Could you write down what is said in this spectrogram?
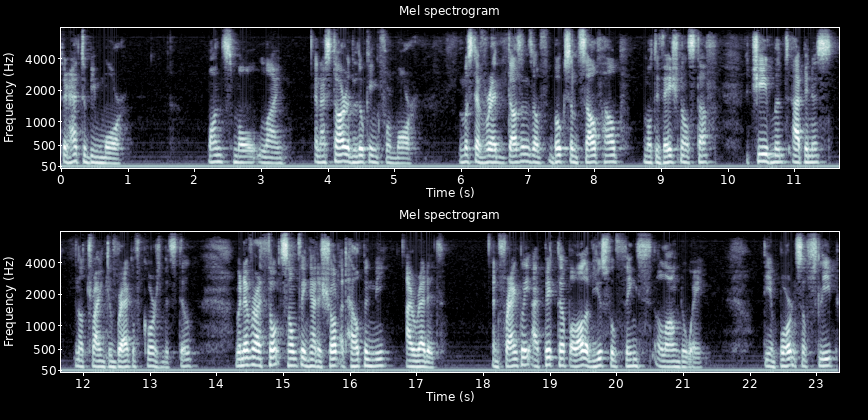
There had to be more. One small line, and I started looking for more. I must have read dozens of books on self help, motivational stuff, achievement, happiness. Not trying to brag, of course, but still. Whenever I thought something had a shot at helping me, I read it. And frankly, I picked up a lot of useful things along the way. The importance of sleep,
